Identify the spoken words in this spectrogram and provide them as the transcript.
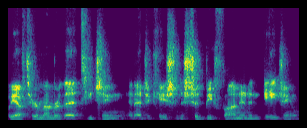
we have to remember that teaching and education should be fun and engaging.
